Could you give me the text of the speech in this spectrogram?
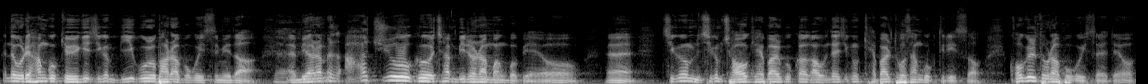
근데 우리 한국 교육이 지금 미국을 바라보고 있습니다. 네. 예, 미안하면 아주 그 참 미련한 방법이에요. 예, 지금 지금 저 개발 국가 가운데 지금 개발 도상국들이 있어. 거길 돌아보고 있어야 돼요.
